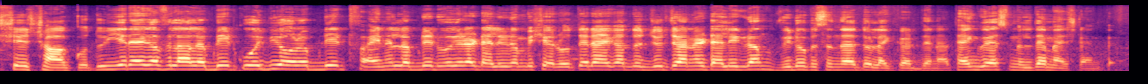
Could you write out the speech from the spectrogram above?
शेर शाह को। तो ये रहेगा फ़िलहाल अपडेट कोई भी और अपडेट फाइनल अपडेट वगैरह टेलीग्राम पे शेयर होते रहेगा। तो जो जाना टेलीग्राम वीडियो पसंद आए तो लाइक कर देना। थैंक यू एस मिलते हैं मैच टाइम पे।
